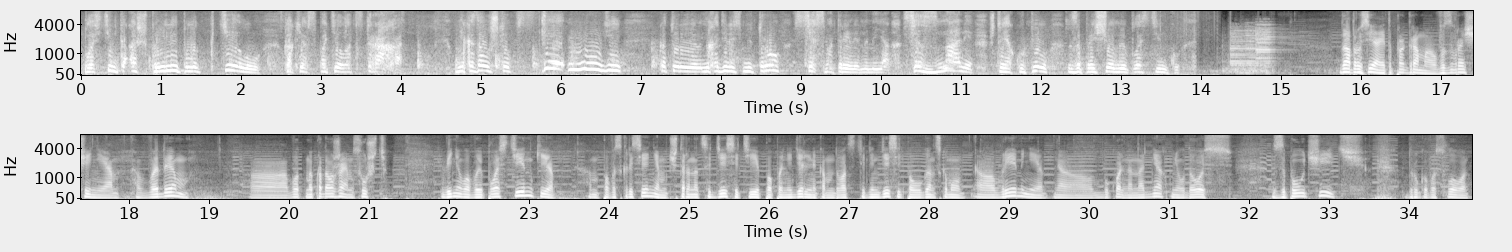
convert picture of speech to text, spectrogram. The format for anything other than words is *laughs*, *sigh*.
пластинка аж прилипла к телу, как я вспотел от страха. Мне казалось, что все люди, которые находились в метро, все смотрели на меня, все знали, что я купил запрещенную пластинку. Да, друзья, это программа «Возвращение в Эдем». А, вот мы продолжаем слушать виниловые пластинки по воскресеньям 14.10 и по понедельникам 21.10 по луганскому э, времени. Э, буквально на днях мне удалось заполучить, другого слова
